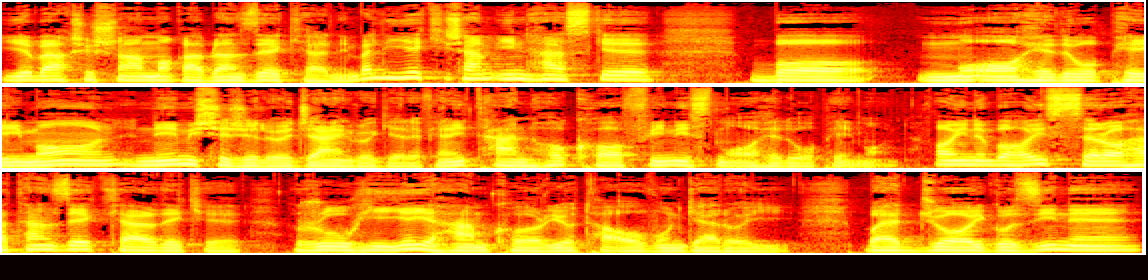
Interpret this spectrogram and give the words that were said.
یه بخشش رو هم ما قبلا ذکر کردیم. ولی یکیش هم این هست که با معاهده و پیمان نمیشه جلوی جنگ رو گرفت. یعنی تنها کافی نیست معاهده و پیمان. آینه باهایی سراحتا ذکر کرده که روحیه همکاری و تعاونگرایی باید جایگزین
